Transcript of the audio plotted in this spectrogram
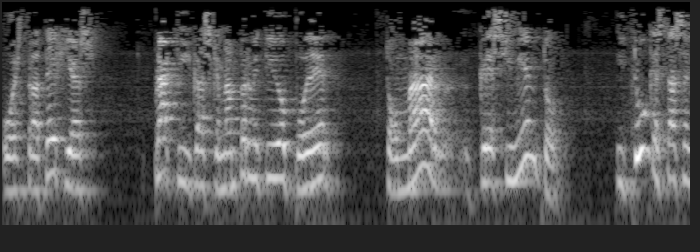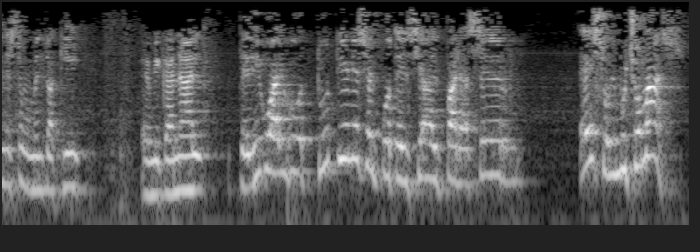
o estrategias prácticas que me han permitido poder tomar crecimiento. Y tú que estás en este momento aquí en mi canal, te digo algo, tú tienes el potencial para hacer eso y mucho más.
